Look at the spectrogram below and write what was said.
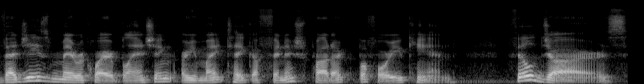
Veggies may require blanching, or you might take a finished product before you can. Fill jars,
